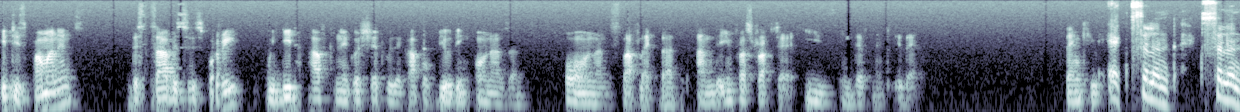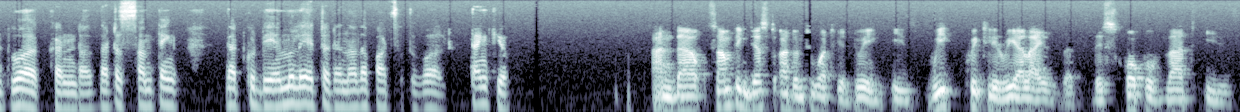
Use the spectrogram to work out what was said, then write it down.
it is permanent. The service is free. We did have to negotiate with a couple of building owners and on and stuff like that. And the infrastructure is indefinitely there. Thank you. Excellent, excellent work. And uh, that is something that could be emulated in other parts of the world. Thank you. And uh, something just to add on to what we're doing is we quickly realized that the scope of that is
